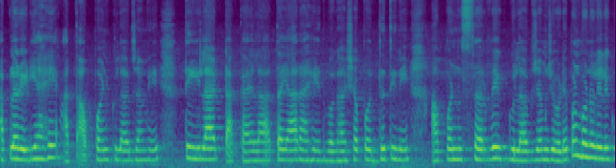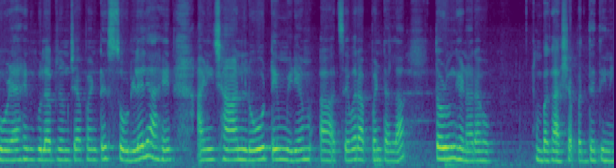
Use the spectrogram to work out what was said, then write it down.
आपलं रेडी आहे. आता आपण गुलाबजाम हे तेलात टाकायला तयार आहेत. बघा अशा पद्धतीने आपण सर्व गुलाबजाम जेवढे पण बनवलेले गोळे आहेत गुलाबजामचे आपण ते सोडलेले आहेत आणि छान लो ते मिडियम आचेवर आपण त्याला तळून घेणार आहोत. बघा अशा पद्धतीने.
